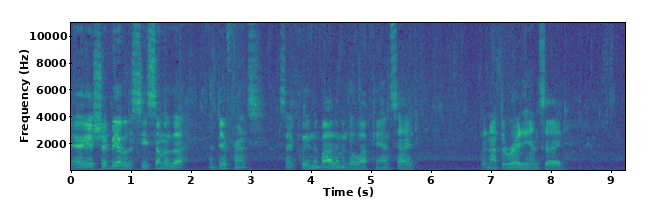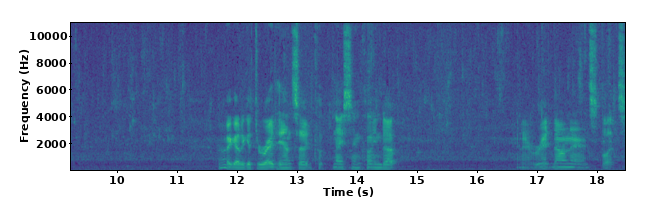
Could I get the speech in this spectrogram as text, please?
There, you should be able to see some of the, the difference. So I cleaned the bottom of the left hand side, but not the right hand side. Now I gotta get the right hand side nice and cleaned up. And right down there it splits.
